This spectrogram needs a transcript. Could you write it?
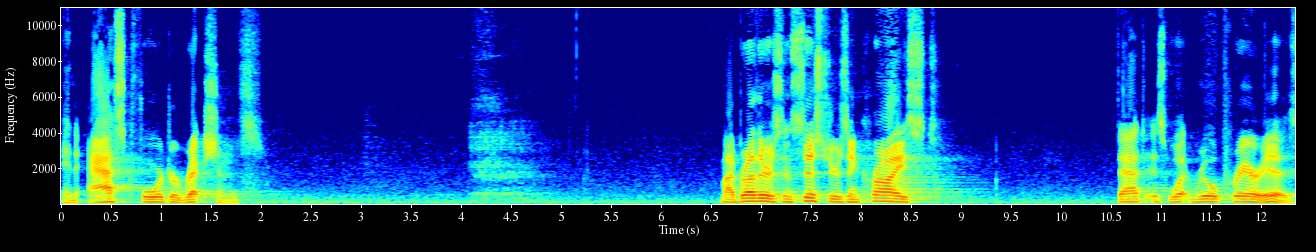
and ask for directions. My brothers and sisters in Christ, that is what real prayer is.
